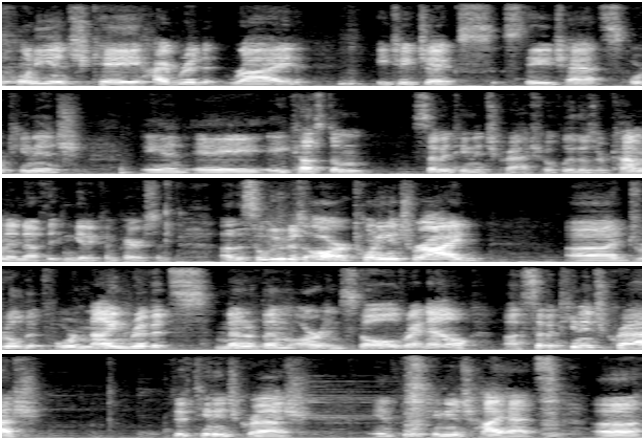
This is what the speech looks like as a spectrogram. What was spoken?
20-inch uh, K hybrid ride HHX stage hats, 14-inch, and a a custom 17-inch crash. Hopefully, those are common enough that you can get a comparison. Uh, the Saludas are 20-inch ride. Uh, I drilled it for nine rivets. None of them are installed right now. 17-inch crash, 15-inch crash, and 15 inch hi-hats. Uh,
